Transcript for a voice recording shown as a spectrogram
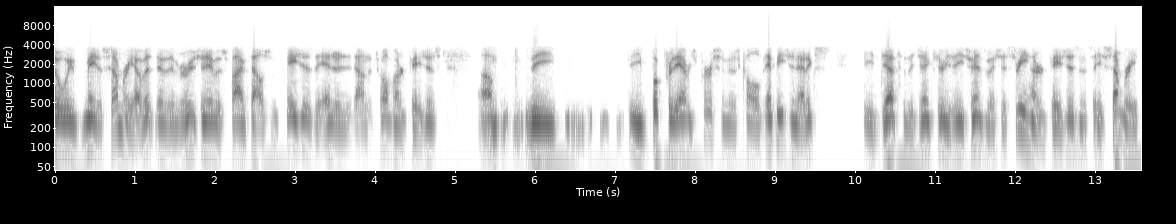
so we made a summary of it. It was 5,000 pages. They edited it down to 1,200 pages. Um, the the book for the average person is called Epigenetics: The Death of the Genetic Theory Disease Transmission. It's 300 pages, and it's a summary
